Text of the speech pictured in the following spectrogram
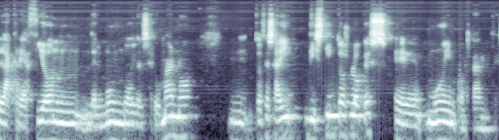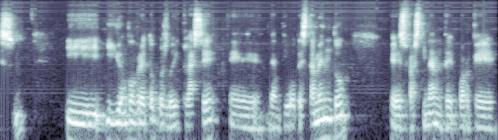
la creación del mundo y del ser humano. Mm, entonces hay distintos bloques eh, muy importantes. Y, yo en concreto pues doy clase de Antiguo Testamento, que es fascinante porque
